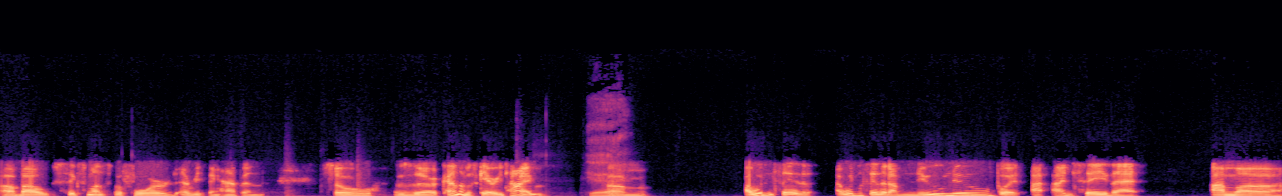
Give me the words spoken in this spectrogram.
about six months before everything happened. So it was a kind of a scary time. yeah Um, I wouldn't say that I wouldn't say that I'm new, new, but I, I'd say that I'm uh,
